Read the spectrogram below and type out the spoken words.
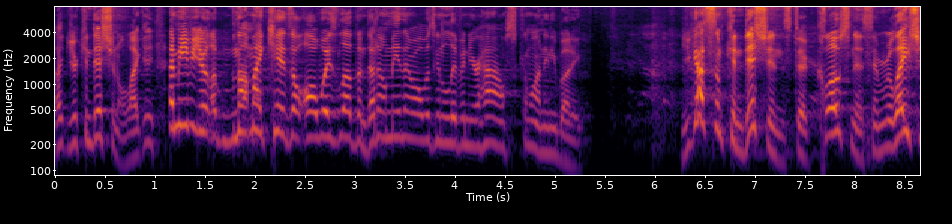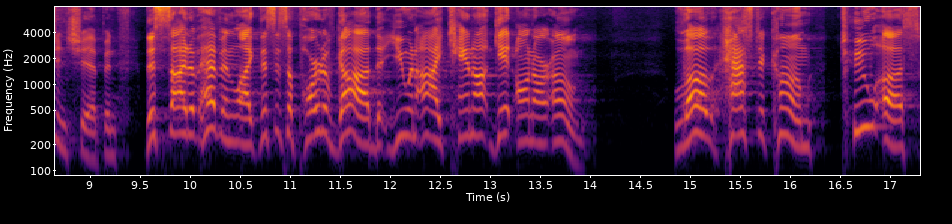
Like you're conditional. Like I mean, you're not my kids. I'll always love them. That don't mean they're always going to live in your house. Come on, anybody. You got some conditions to closeness and relationship and this side of heaven. Like this is a part of God that you and I cannot get on our own. Love has to come to us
